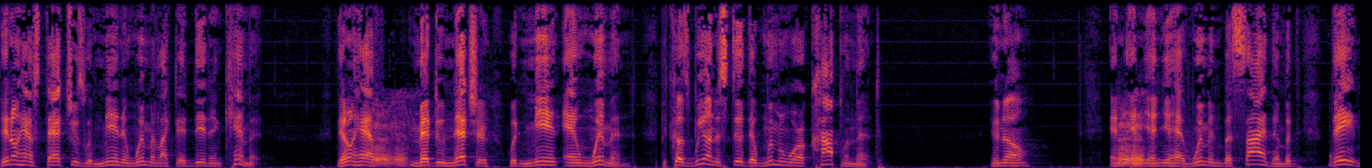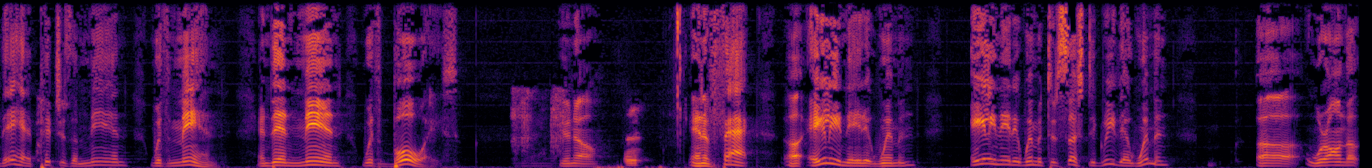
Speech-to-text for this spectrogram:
they don't have statues with men and women like they did in Kemet. They don't have mm-hmm. Medu Neter with men and women because we understood that women were a complement. You know, and, and mm-hmm. and you had women beside them, but they they had pictures of men with men, and then men with boys. You know, mm-hmm. and in fact, uh, alienated women, alienated women to such degree that women uh, were on the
